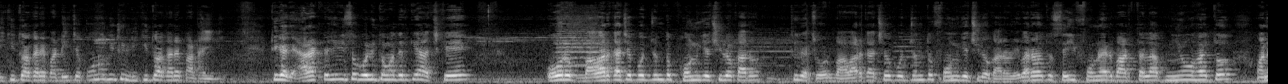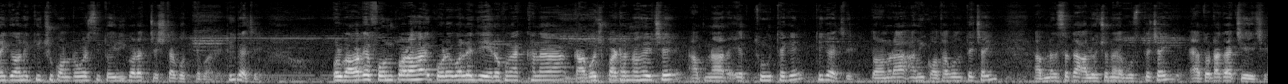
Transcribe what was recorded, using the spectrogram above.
লিখিত আকারে পাঠিয়েছে, কোনো কিছু লিখিত আকারে পাঠায়নি। ঠিক আছে আর একটা জিনিসও বলি তোমাদেরকে, আজকে ওর বাবার কাছে পর্যন্ত ফোন গেছিল কারোর, ঠিক আছে? ওর বাবার কাছেও পর্যন্ত ফোন গেছিল কারোর। এবার হয়তো সেই ফোনের বার্তালাপ নিয়েও হয়তো অনেকে অনেক কিছু কন্ট্রোভার্সি তৈরি করার চেষ্টা করতে পারে, ঠিক আছে? ওর বাবাকে ফোন করা হয়, করে বলে যে এরকম একখানা কাগজ পাঠানো হয়েছে আপনার এর থ্রু থেকে, ঠিক আছে? তো আমরা, আমি কথা বলতে চাই আপনার সাথে আলোচনায় বসতে চাই, এত টাকা চেয়েছে।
